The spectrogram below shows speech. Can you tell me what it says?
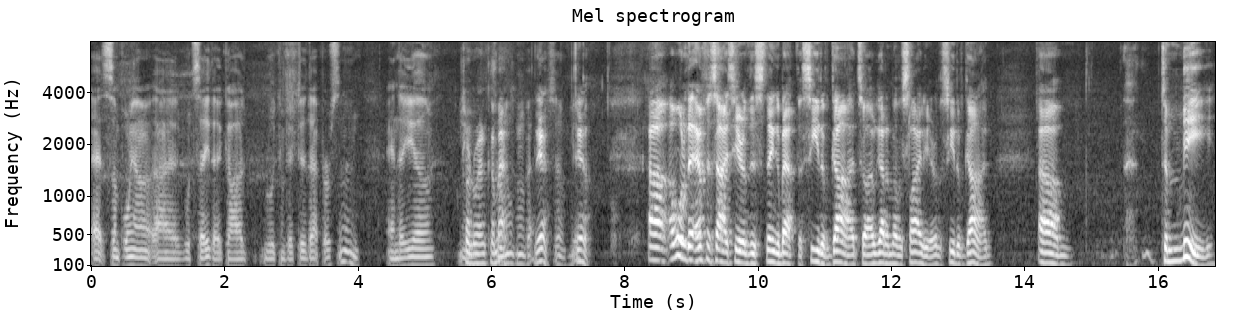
at some point I, I would say that God really convicted that person, and and they uh, Turned know, around and come back. around and Yeah. So Yeah. Uh, I wanted to emphasize here this thing about the seed of God. So I've got another slide here the seed of God. Um, to me,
